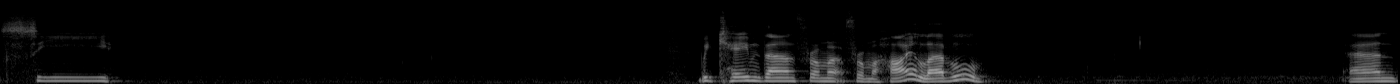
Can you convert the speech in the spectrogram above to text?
see we came down from a from a high level. And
